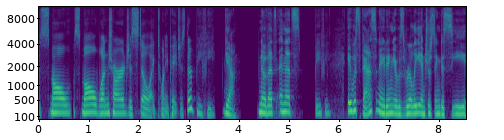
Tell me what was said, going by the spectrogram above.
small small one charge is still like 20 pages. They're beefy, Yeah, no, that's and that's. beefy. It was fascinating. It was really interesting to see.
